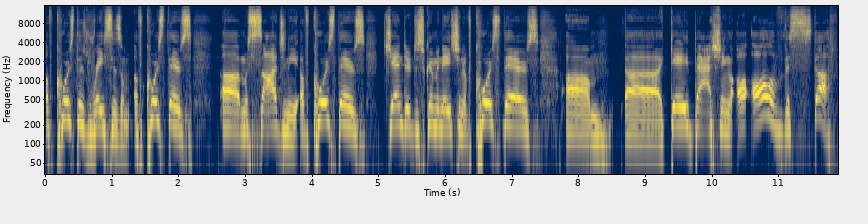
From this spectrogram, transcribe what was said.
of course there's racism. Of course there's uh, misogyny. Of course there's gender discrimination. Of course there's um, uh, gay bashing. All, all of this stuff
